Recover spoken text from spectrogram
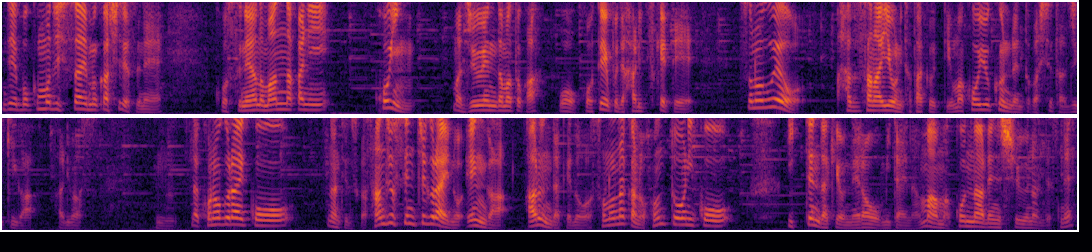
で僕も実際昔ですねこうスネアの真ん中にコイン、まあ、10円玉とかをこうテープで貼り付けてその上を外さないように叩くっていう、まあ、こういう訓練とかしてた時期があります。うん、だこのぐらいこう何て言うんですか30センチぐらいの円があるんだけどその中の本当にこう1点だけを狙おうみたいなまあまあこんな練習なんですね。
